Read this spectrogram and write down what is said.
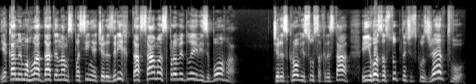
яка не могла дати нам спасіння через гріх, та сама справедливість Бога через кров Ісуса Христа і Його заступницьку жертву,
